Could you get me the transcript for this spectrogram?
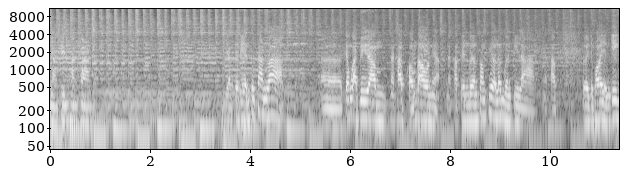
อย่างเป็นทางการ อยากจะเรียนทุกท่านว่าจังหวัดบุรีรัมย์นะครับของเราเนี่ยนะครับเป็นเมืองท่องเที่ยวและเมืองกีฬานะครับ โดยเฉพาะอย่างยิ่ง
